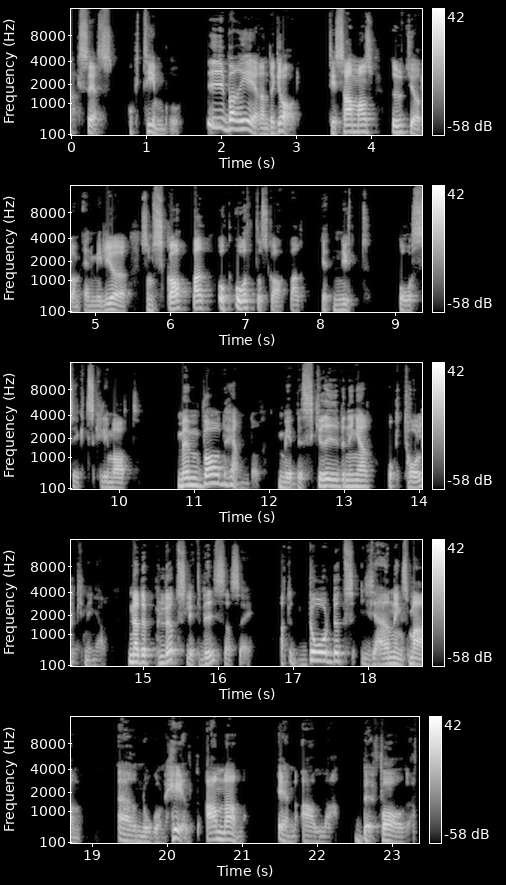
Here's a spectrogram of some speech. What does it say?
Access och Timbro i varierande grad. Tillsammans utgör de en miljö som skapar och återskapar ett nytt åsiktsklimat. Men vad händer med beskrivningar och tolkningar när det plötsligt visar sig att dådets gärningsman är någon helt annan än alla befarat?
